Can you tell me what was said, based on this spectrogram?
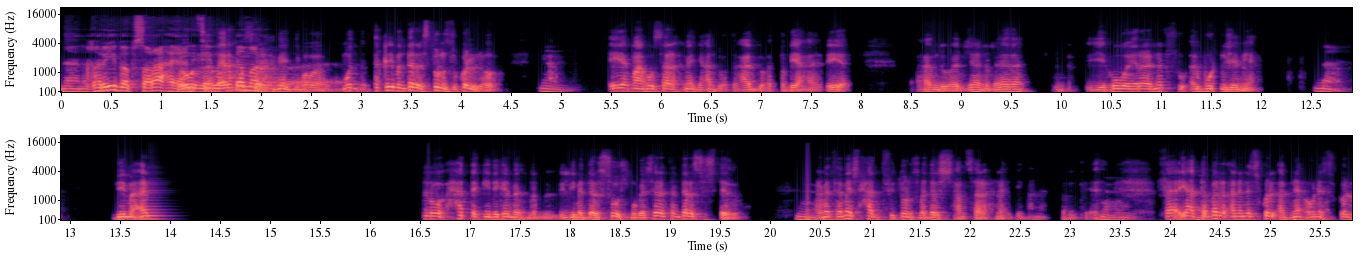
يعني غريبة بصراحة يعني في مؤتمر. هو تقريبا درس تونس الكل هو. نعم. إيه ما هو صالح مهدي عنده عنده الطبيعة هذه عنده الجانب هذا هو يرى نفسه ابو الجميع نعم. بما ان أنه حتى كده كان اللي ما درسوش مباشرة درس أستاذه. أنا ما فهمش حد في تونس ما درسش عن صالح مهدي معناها. فيعتبر أن الناس كل أبناء والناس كل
